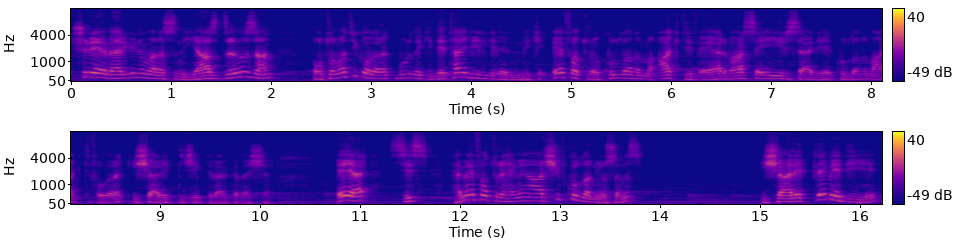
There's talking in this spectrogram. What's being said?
Şuraya vergi numarasını yazdığınız an otomatik olarak buradaki detay bilgilerindeki e-fatura kullanımı aktif eğer varsa e-irsaliye kullanımı aktif olarak işaretleyecektir arkadaşlar. Eğer siz hem e-fatura hem e-arşiv kullanıyorsanız işaretlemediği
